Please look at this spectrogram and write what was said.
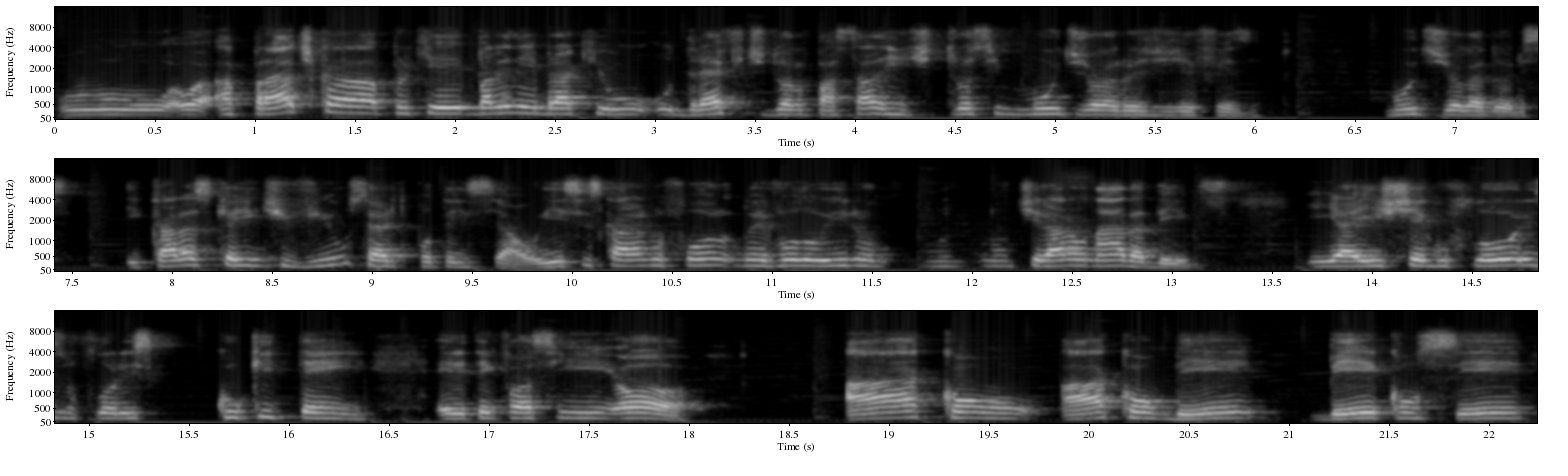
O, a prática, porque vale lembrar que o, o, draft do ano passado a gente trouxe muitos jogadores de defesa. Muitos jogadores. E caras que a gente viu um certo potencial. E esses caras não foram, não evoluíram, não, não tiraram nada deles. E aí chega o Flores, o Flores com o que tem, ele tem que falar assim, ó, A com A com B, B com C,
